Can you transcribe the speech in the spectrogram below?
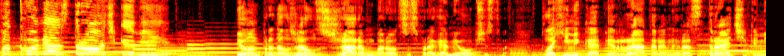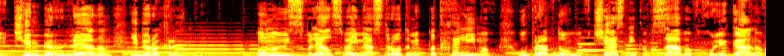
Под двумя строчками!» И он продолжал с жаром бороться с врагами общества, плохими кооператорами, растратчиками, чемберленом и бюрократами. Он уязвлял своими остротами подхалимов, управдомов, частников, завов, хулиганов,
